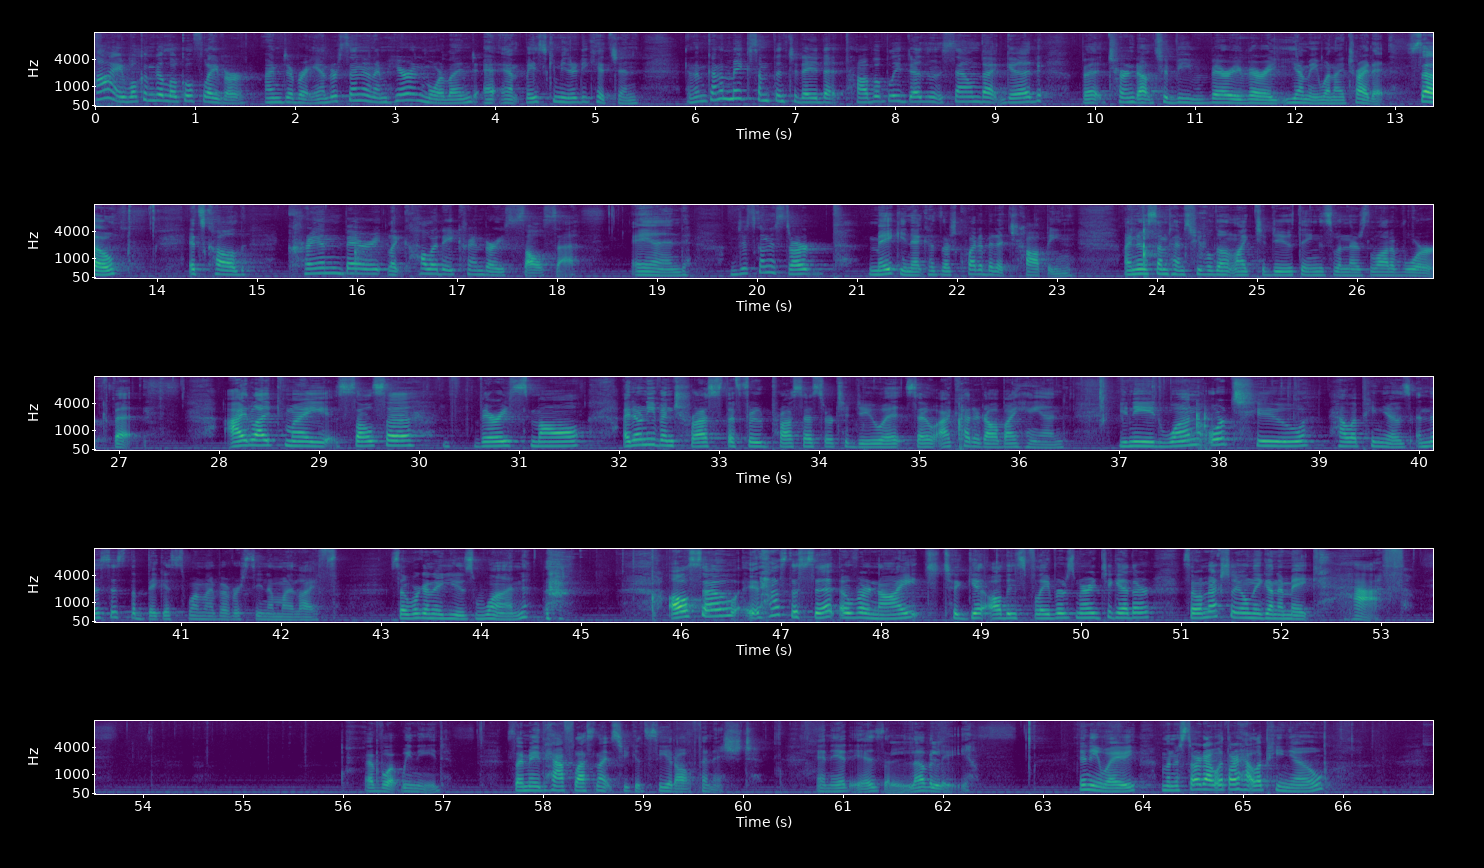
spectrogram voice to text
Hi, welcome to Local Flavor. I'm Deborah Anderson and I'm here in Morland at Ant Base Community Kitchen. And I'm gonna make something today that probably doesn't sound that good, but turned out to be very, very yummy when I tried it. So, it's called cranberry, like holiday cranberry salsa. And I'm just gonna start making it because there's quite a bit of chopping. I know sometimes people don't like to do things when there's a lot of work, but I like my salsa very small. I don't even trust the food processor to do it, so I cut it all by hand. You need one or two jalapenos, and this is the biggest one I've ever seen in my life. So we're gonna use one. also, it has to sit overnight to get all these flavors married together, so I'm actually only gonna make half of what we need. So I made half last night so you could see it all finished. And it is lovely. Anyway, I'm going to start out with our jalapeno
